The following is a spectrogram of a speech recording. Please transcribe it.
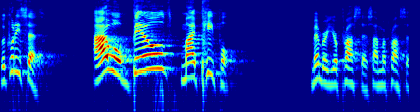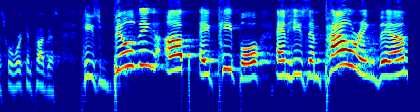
Look what he says I will build my people. Remember your process. I'm a process. We're work in progress. He's building up a people and he's empowering them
